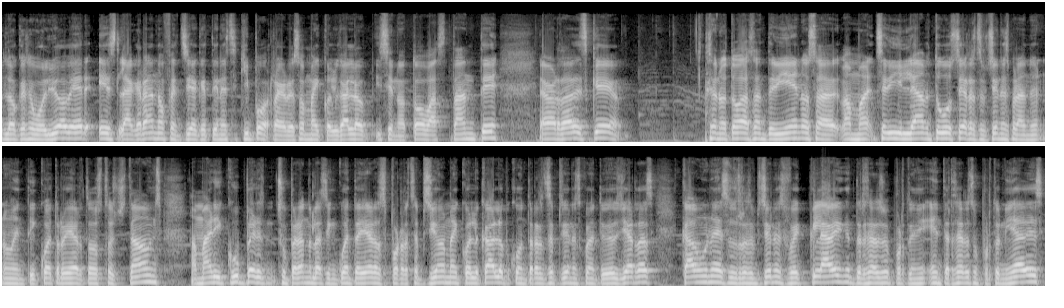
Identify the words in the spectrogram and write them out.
lo que se volvió a ver es la gran ofensiva que tiene este equipo. Regresó Michael Gallup y se notó bastante. La verdad es que se notó bastante bien. O sea, CD Lamb tuvo 6 recepciones para 94 yardas, 2 touchdowns. Amari Cooper superando las 50 yardas por recepción. Michael Gallup contra recepciones 42 yardas. Cada una de sus recepciones fue clave en terceras, en terceras oportunidades.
